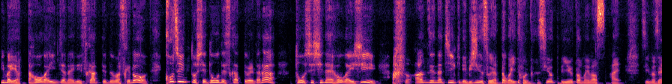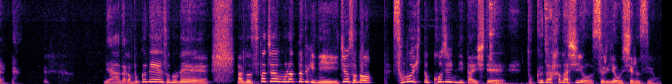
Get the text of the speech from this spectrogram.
今やった方がいいんじゃないですかって言ってますけど、個人としてどうですかって言われたら、投資しない方がいいし、あの、安全な地域でビジネスをやった方がいいと思いますよって言うと思います。はい。すいません。いやー、だから僕ね、そのね、あの、スパチャをもらった時に、一応その、その人個人に対して得な話をするようにしてるんですよ。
